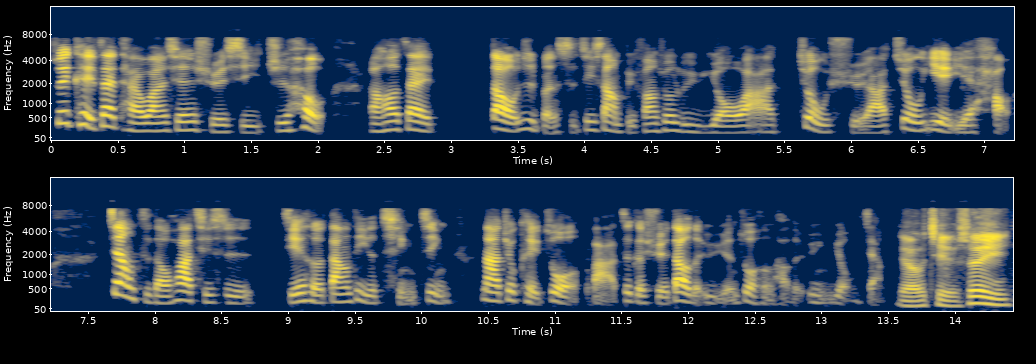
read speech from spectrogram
所以可以在台湾先学习之后，然后再到日本，实际上比方说旅游啊、就学啊、就业也好，这样子的话，其实。结合当地的情境，那就可以做把这个学到的语言做很好的运用，这样。了解，所以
